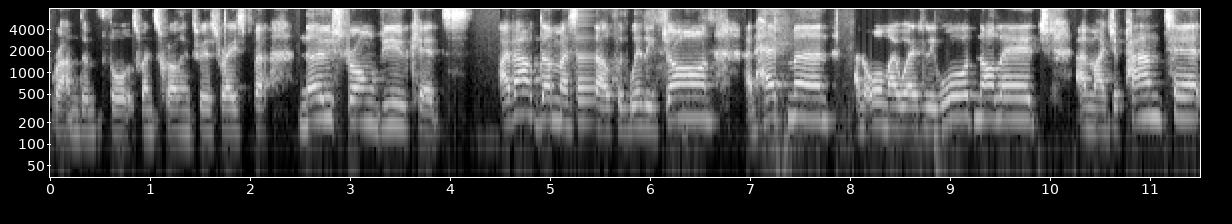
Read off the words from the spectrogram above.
random thoughts when scrolling through his race. But no strong view, kids. I've outdone myself with Willie John and Headman and all my Wesley Ward knowledge and my Japan tip.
